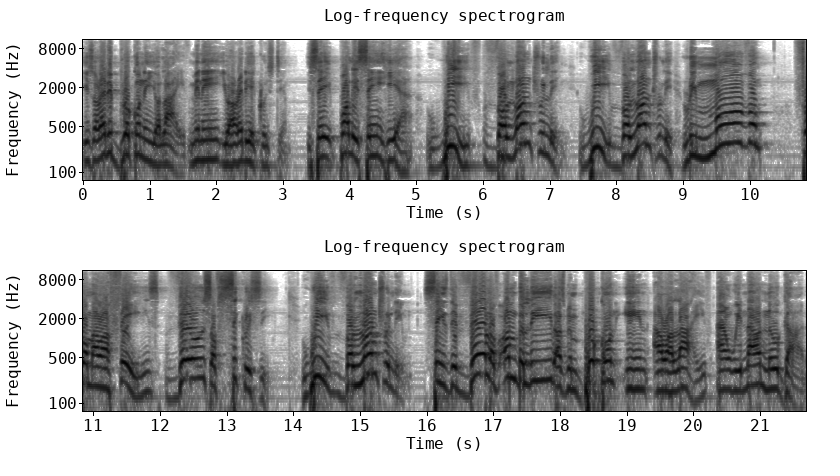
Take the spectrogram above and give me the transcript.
is already broken in your life, meaning you are already a Christian. You see, Paul is saying here, we voluntarily, we voluntarily remove from our face veils of secrecy. We voluntarily, since the veil of unbelief has been broken in our life and we now know God,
